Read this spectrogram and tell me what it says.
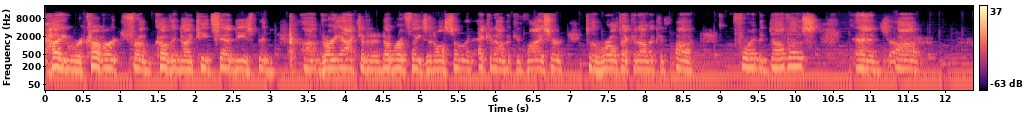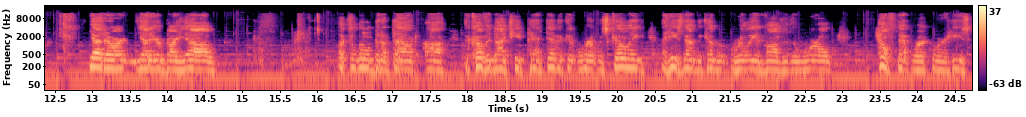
how you recover from COVID 19. Sandy's been uh, very active in a number of things and also an economic advisor to the World Economic uh, Forum in Davos. And uh, Yaneer, Yaneer Bar-Yam talked a little bit about uh, the COVID 19 pandemic and where it was going. And he's now become really involved in the World Health Network, where he's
